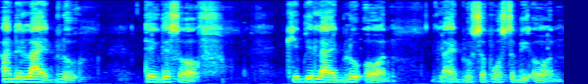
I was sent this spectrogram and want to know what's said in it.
and the light blue. Take this off. Keep the light blue on. The light blue supposed to be on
